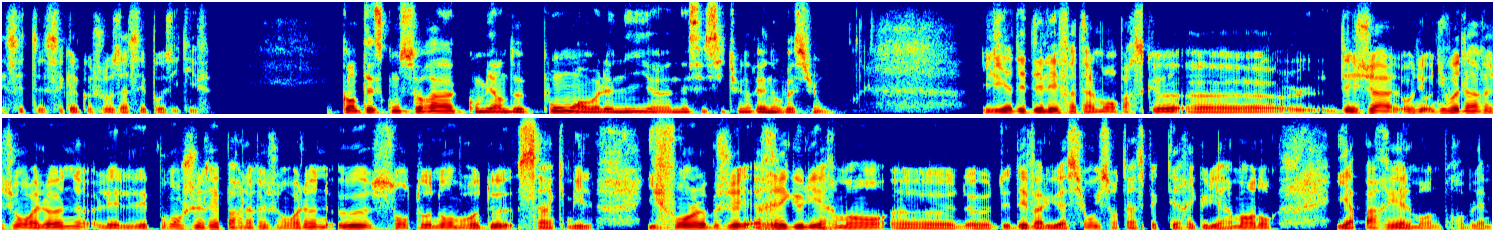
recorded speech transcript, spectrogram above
C'est quelque chose d'assez positif. Quand est-ce qu'on saura combien de ponts en Wallonie nécessitent une rénovation? Il y a des délais fatalement parce que euh, déjà au, niveau de la région wallonne, les, ponts gérés par la région wallonne, eux, sont au nombre de 5000. Ils font l'objet régulièrement euh, d'évaluations, ils sont inspectés régulièrement, donc il n'y a pas réellement de problème.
